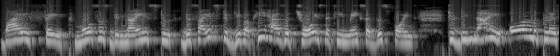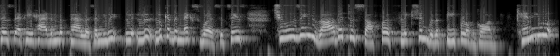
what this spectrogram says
By faith, Moses denies to, decides to give up. He has a choice that he makes at this point to deny all the pleasures that he had in the palace. And look at the next verse. It says, choosing rather to suffer affliction with the people of God. Can you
